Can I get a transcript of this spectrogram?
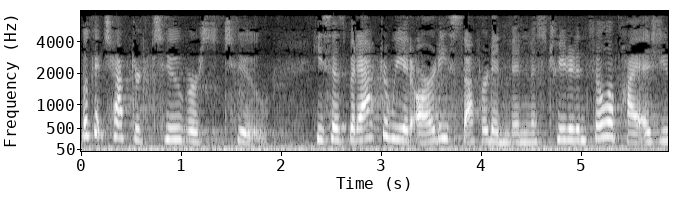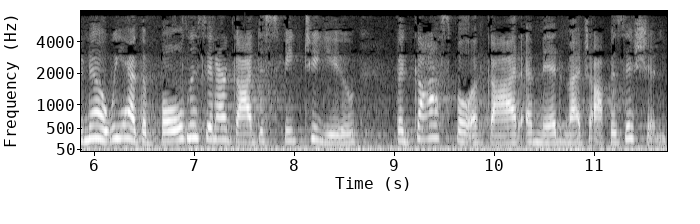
Look at chapter 2, verse 2. He says, But after we had already suffered and been mistreated in Philippi, as you know, we had the boldness in our God to speak to you the gospel of God amid much opposition.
